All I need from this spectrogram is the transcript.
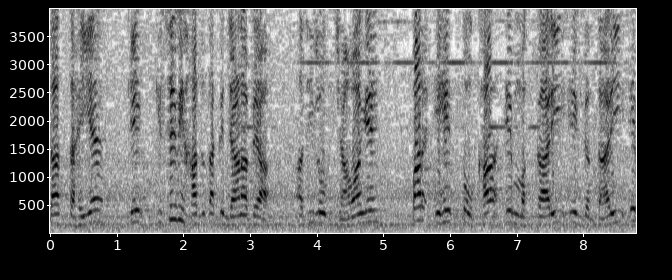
ਦਾ ਤਹਈਆ ਕਿ ਕਿਸੇ ਵੀ ਹੱਦ ਤੱਕ ਜਾਣਾ ਪਿਆ, ਅਸੀਂ ਲੋਕ ਜਾਵਾਂਗੇ। ਪਰ ਇਹ ਧੋਖਾ, ਇਹ ਮੱਕਾਰੀ, ਇਹ ਗੱਦਾਰੀ, ਇਹ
